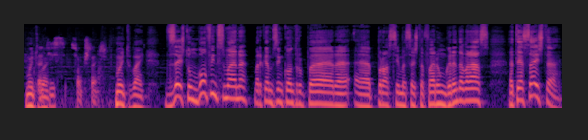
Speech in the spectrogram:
Muito Portanto, bem. isso são questões. Muito bem. Desejo-te um bom fim de semana. Marcamos encontro para a próxima sexta-feira. Um grande abraço. Até sexta.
